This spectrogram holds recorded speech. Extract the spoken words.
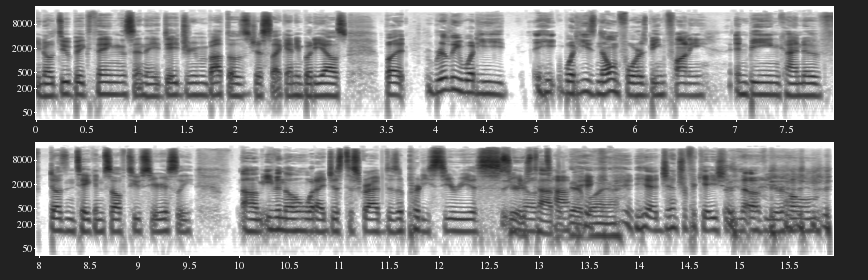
you know do big things and they daydream about those just like anybody else but really what he he, what he's known for is being funny and being kind of doesn't take himself too seriously. Um, even though what I just described is a pretty serious, Serious you know, topic there, boy, huh? yeah, gentrification of your home,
